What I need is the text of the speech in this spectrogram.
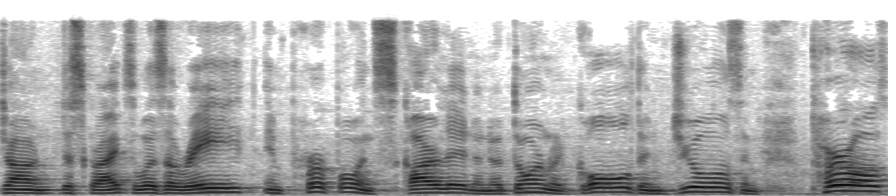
John describes, was arrayed in purple and scarlet and adorned with gold and jewels and pearls,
